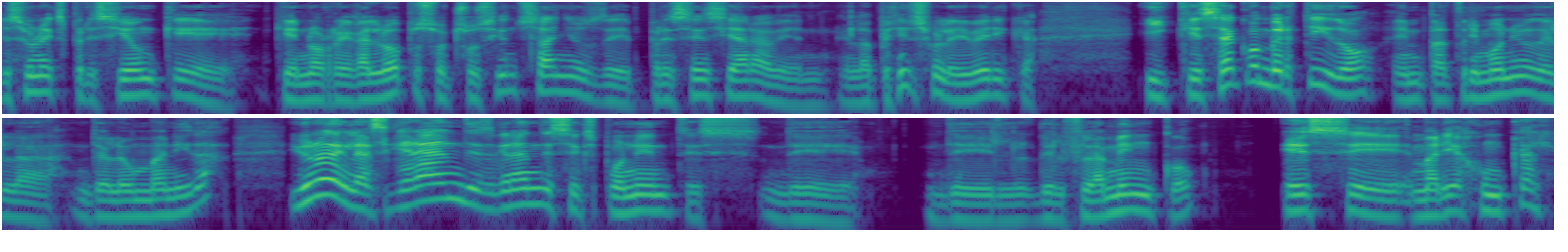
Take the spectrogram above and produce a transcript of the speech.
Es una expresión que, que nos regaló pues, 800 años de presencia árabe en, la península ibérica y que se ha convertido en patrimonio de la, de la humanidad. Y una de las grandes, grandes exponentes de, del, del flamenco es eh, María Juncal.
